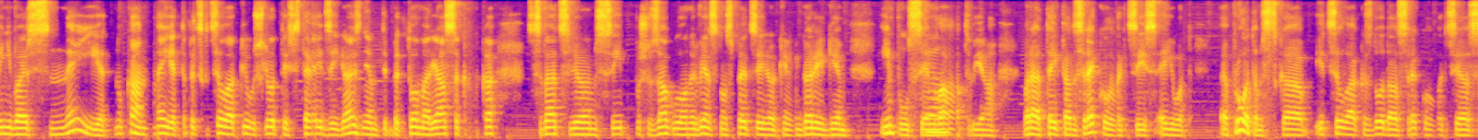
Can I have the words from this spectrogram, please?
Viņi vairs neiet, nu kā neiet, tāpēc, ka cilvēki kļuvuši ļoti steidzīgi aizņemti, bet tomēr jāsaka, ka svētceļojums īpaši uz Aglonu ir viens no spēcīgākiem garīgiem impulsiem Jā. Jā. Latvijā. Varētu teikt, tādas rekolekcijas ejot. Protams, ka ir cilvēki, kas dodas rekolekcijās,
